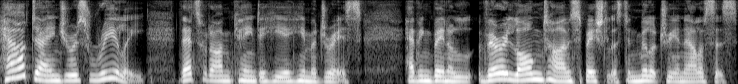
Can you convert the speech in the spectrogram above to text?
how dangerous really? That's what I'm keen to hear him address. Having been a very long time specialist in military analysis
